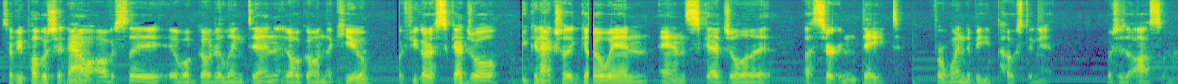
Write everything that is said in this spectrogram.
So if you publish it now, obviously it will go to LinkedIn, it'll go in the queue. If you go to schedule, you can actually go in and schedule it a certain date for when to be posting it, which is awesome.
